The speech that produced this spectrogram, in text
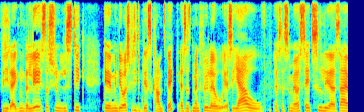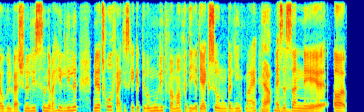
fordi der er ikke nogen, der læser journalistik, Øh, men det er også, fordi de bliver skræmt væk. Altså, man føler jo, altså jeg er jo, altså, som jeg også sagde tidligere, så har jeg jo vil være journalist, siden jeg var helt lille, men jeg troede faktisk ikke, at det var muligt for mig, fordi at jeg ikke så nogen, der lignede mig. Ja. Mm. Altså sådan, øh, og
